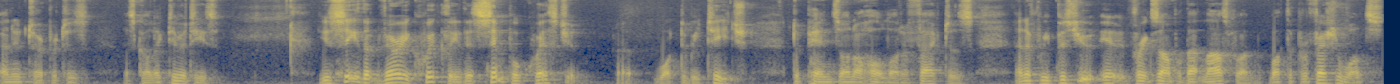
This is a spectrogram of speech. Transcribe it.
and interpreters as collectivities? You see that very quickly this simple question, uh, what do we teach, depends on a whole lot of factors. And if we pursue, uh, for example, that last one, what the profession wants,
